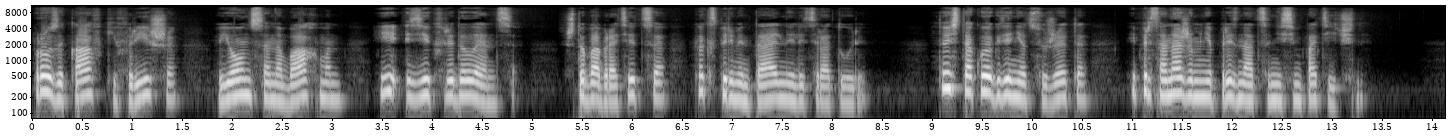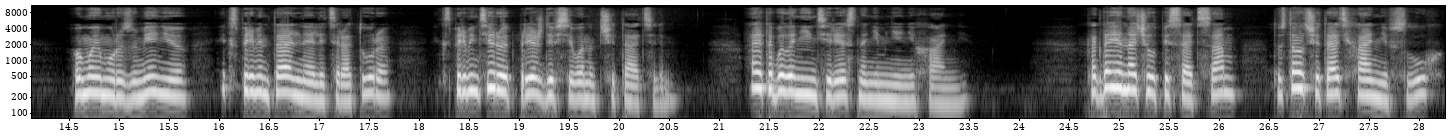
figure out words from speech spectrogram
прозы Кавки, Фриша, Йонсена, Бахман и Зигфрида Ленца, чтобы обратиться к экспериментальной литературе, то есть такой, где нет сюжета, и персонажи мне, признаться, не симпатичны. По моему разумению, экспериментальная литература экспериментирует прежде всего над читателем, а это было неинтересно ни мне, ни Ханне. Когда я начал писать сам, то стал читать Ханне вслух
